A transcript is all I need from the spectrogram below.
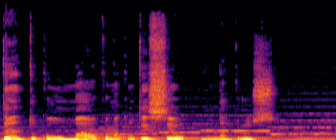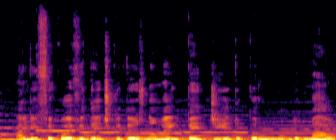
tanto com o mal como aconteceu na cruz. Ali ficou evidente que Deus não é impedido por um mundo mau.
